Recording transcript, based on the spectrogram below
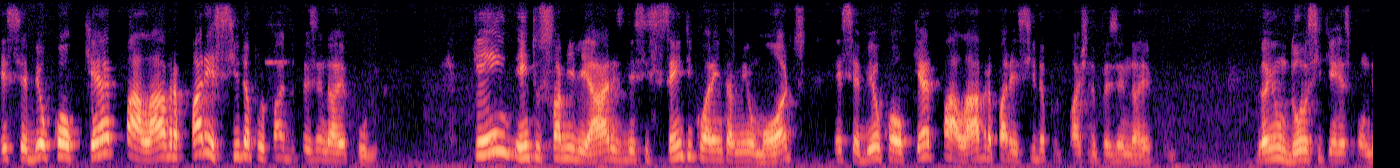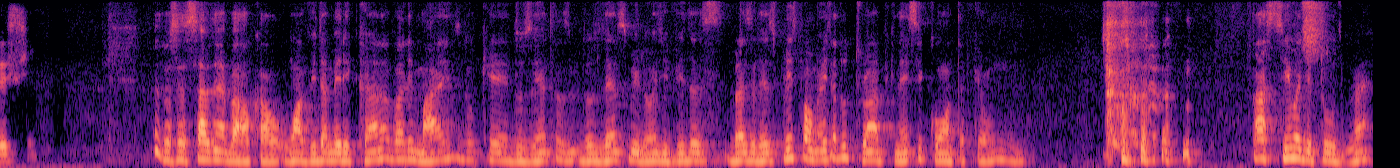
recebeu qualquer palavra parecida por parte do presidente da República? Quem entre os familiares desses 140 mil mortos recebeu qualquer palavra parecida por parte do presidente da República? Ganha um doce quem responder sim. Você sabe, né, Barrocal, uma vida americana vale mais do que 200, 200 milhões de vidas brasileiras, principalmente a do Trump, que nem se conta, porque é um. Está acima de tudo, né?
